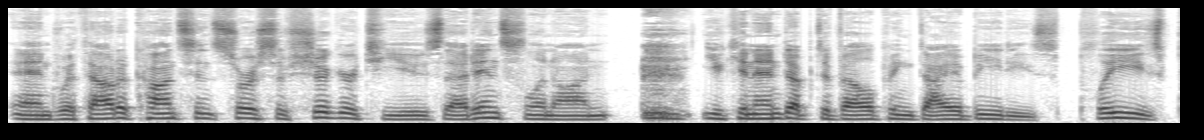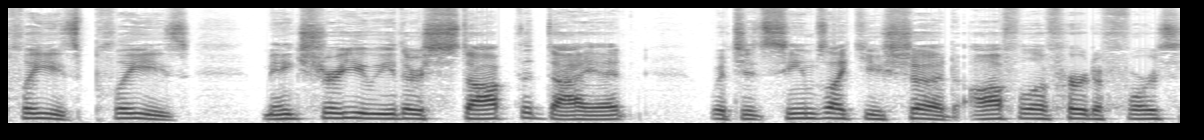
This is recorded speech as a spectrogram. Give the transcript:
And without a constant source of sugar to use that insulin on, you can end up developing diabetes. Please, please, please make sure you either stop the diet, which it seems like you should, awful of her to force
